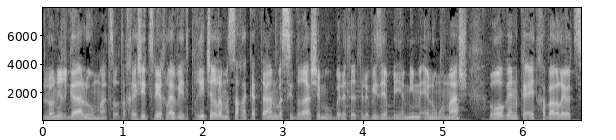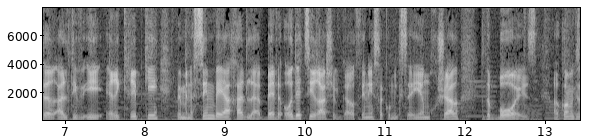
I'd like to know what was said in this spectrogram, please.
לא נרגע לעומת זאת, אחרי שהצליח להביא את Preacher למסך הקטן בסדרה שמעובדת לטלוויזיה בימים אלו ממש, רוגן כעת חבר ליוצר על טבעי אריק קריפקי, ומנסים ביחד לעבד עוד יצירה של גארת' אניס הקומיקסאי המוכשר, The Boys. הקומיקס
